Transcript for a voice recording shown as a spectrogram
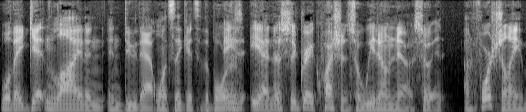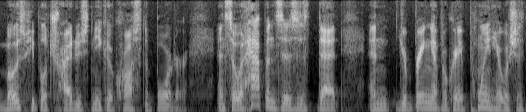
Will they get in line and, and do that once they get to the border? Yeah, and this is a great question. So we don't know. So unfortunately, most people try to sneak across the border, and so what happens is is that, and you're bringing up a great point here, which is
